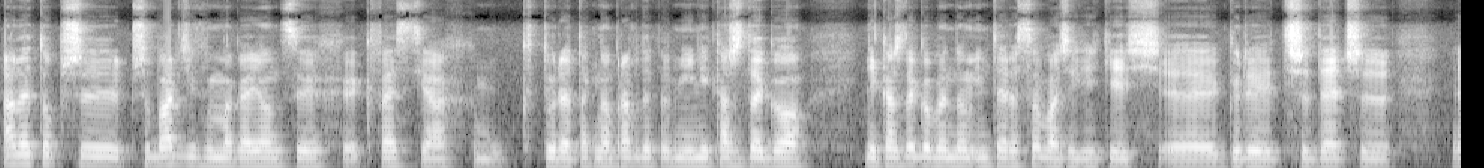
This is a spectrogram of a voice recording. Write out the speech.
ale to przy, przy bardziej wymagających kwestiach, które tak naprawdę pewnie nie każdego, nie każdego będą interesować, jak jakieś y, gry 3D czy, y,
